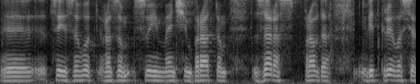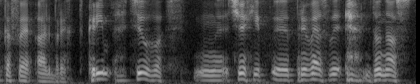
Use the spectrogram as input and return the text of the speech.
е, цей завод разом з своїм меншим братом. Зараз, правда, відкрилося кафе Альбрехт. Крім цього, чехи е, привезли до нас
